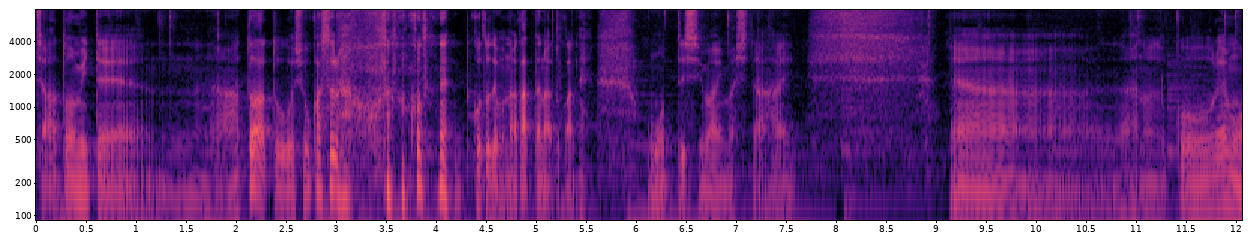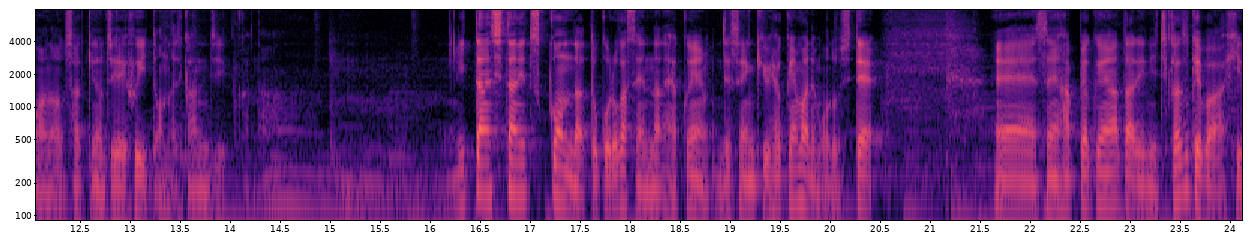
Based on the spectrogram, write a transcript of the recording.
チャートを見て、後々ご紹介するほどのことでことでもなかったなとかね、思ってしまいました。はい。あのこれもあのさっきの JFE と同じ感じかな。一旦下に突っ込んだところが1700円で1900円まで戻して、えー1800円あたりに近づけば拾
